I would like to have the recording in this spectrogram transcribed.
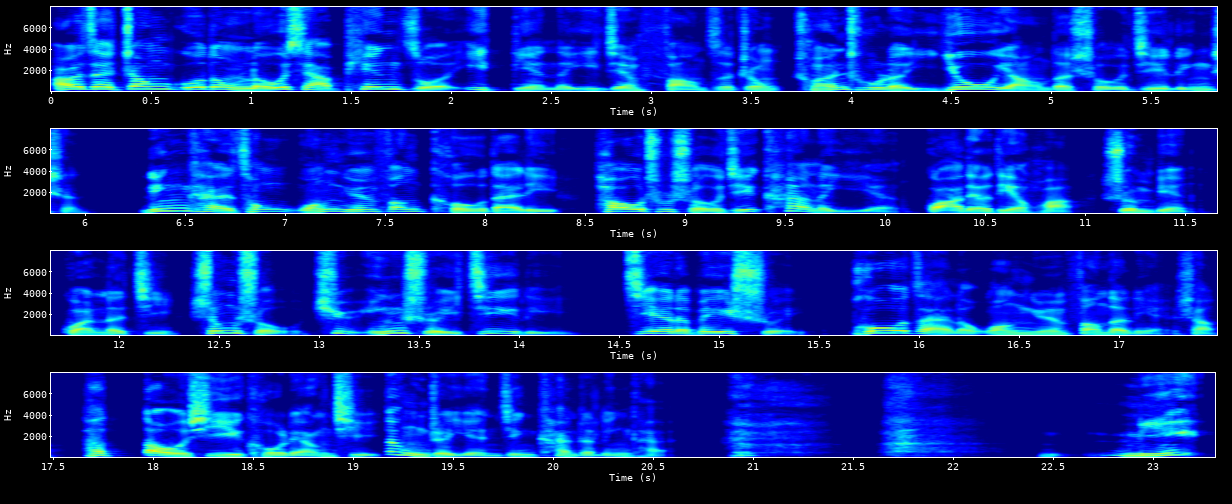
而在张国栋楼下偏左一点的一间房子中，传出了悠扬的手机铃声。林凯从王元芳口袋里掏出手机看了一眼，挂掉电话，顺便关了机，伸手去饮水机里接了杯水，泼在了王元芳的脸上。他倒吸一口凉气，瞪着眼睛看着林凯：“ 你。”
